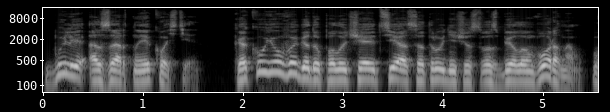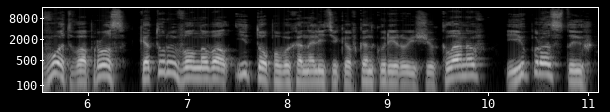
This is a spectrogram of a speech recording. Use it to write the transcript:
были азартные кости. Какую выгоду получают те от сотрудничества с Белым Вороном? Вот вопрос, который волновал и топовых аналитиков конкурирующих кланов, и простых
